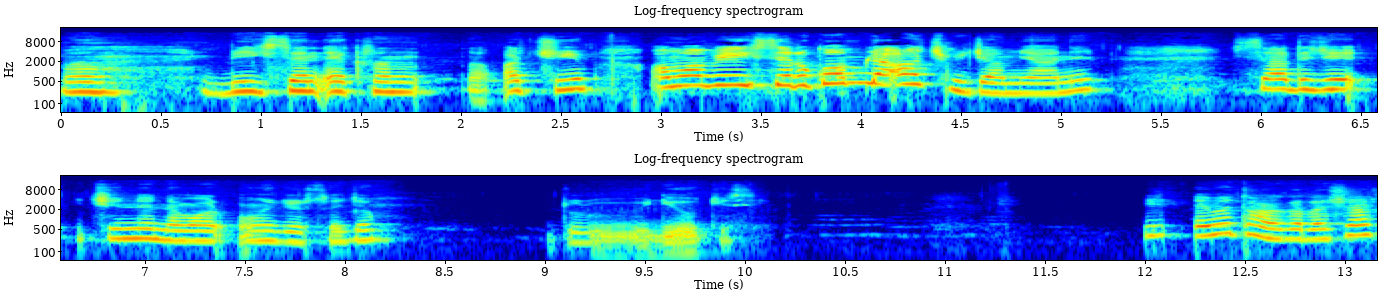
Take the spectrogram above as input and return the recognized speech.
ben bilgisayarın ekranını açayım. Ama bilgisayarı komple açmayacağım yani. Sadece içinde ne var onu göstereceğim. Dur video keseyim. Evet arkadaşlar.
